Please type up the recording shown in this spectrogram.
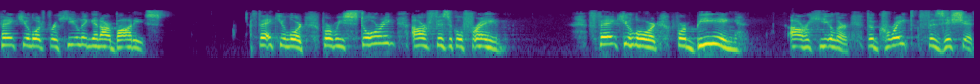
Thank you, Lord, for healing in our bodies. Thank you, Lord, for restoring our physical frame. Thank you, Lord, for being our healer, the great physician.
